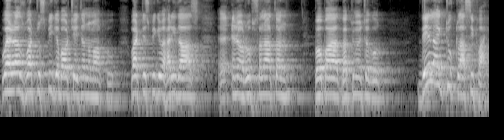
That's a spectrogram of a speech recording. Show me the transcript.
Whereas what to speak about Chaitanya Mahaprabhu, what to speak about Haridas, uh, you know, Rup Sanatan, Prabhupada, Bhaktivinoda Thakur, they like to classify,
